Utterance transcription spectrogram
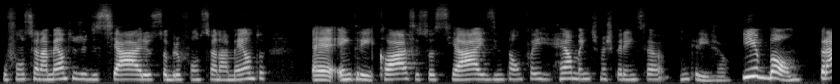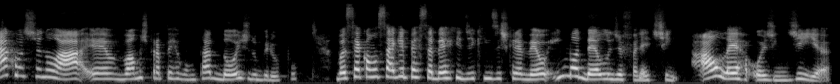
o funcionamento judiciário, sobre o funcionamento é, entre classes sociais, então foi realmente uma experiência incrível. E, bom, para continuar, é, vamos para a pergunta 2 do grupo. Você consegue perceber que Dickens escreveu em modelo de folhetim ao ler hoje em dia?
